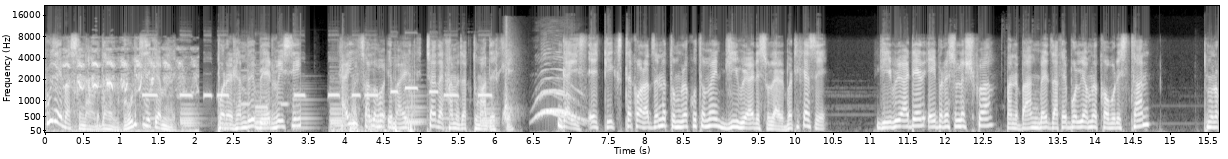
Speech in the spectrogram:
খুঁজে পাচ্ছে না। আমরা দেখেন ঘুরতেছে কেমনি? পরে এখান থেকে বের হয়েছি। হাই চলো এবার চা দেখানো যাক তোমাদেরকে। গাইস এই কিক্সটা করার জন্য তোমরা প্রথমে চলে আসবে ঠিক আছে? এইবারে চলে আসবা মানে বাংলায় যাকে বলি আমরা কবরস্থান। তোমরা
